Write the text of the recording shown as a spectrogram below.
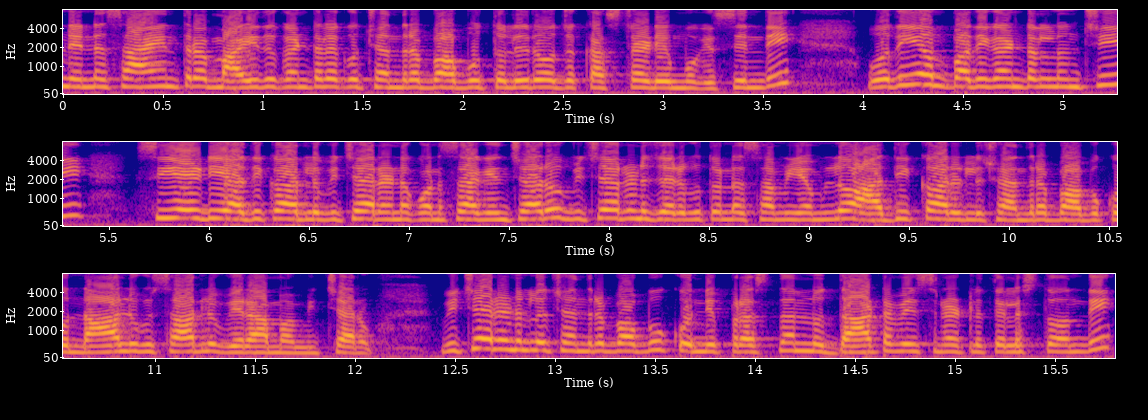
నిన్న సాయంత్రం ఐదు గంటలకు చంద్రబాబు తొలి రోజు కస్టడీ ముగిసింది. ఉదయం పది గంటల నుంచి సిఐడి అధికారులు విచారణ కొనసాగించారు. విచారణ జరుగుతున్న సమయంలో అధికారులు చంద్రబాబుకు నాలుగు సార్లు విరామం ఇచ్చారు. విచారణలో చంద్రబాబు కొన్ని ప్రశ్నలను దాటవేసినట్లు తెలుస్తోంది.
